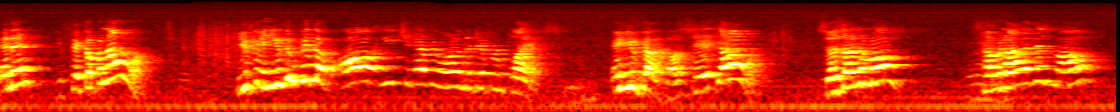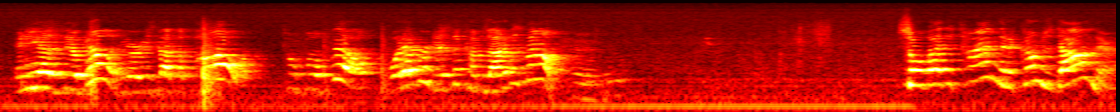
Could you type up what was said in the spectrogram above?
And then you pick up another one. You can, you can pick up all, each and every one of the different plagues. And you've got thus saith Yahweh. Says unto Moses. It's coming out of his mouth. And he has the ability, or he's got the power to fulfill whatever it is that comes out of his mouth. So by the time that it comes down there,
